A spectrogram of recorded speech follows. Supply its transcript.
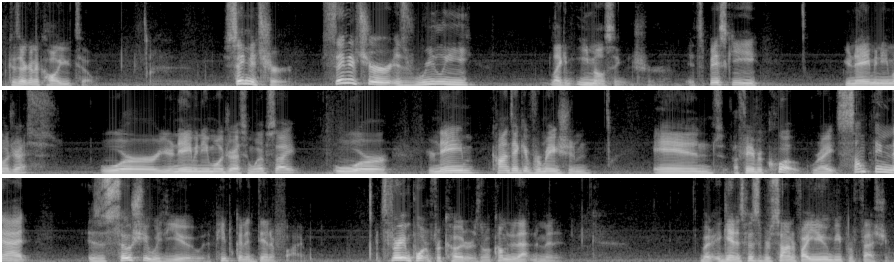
because they're gonna call you too. Signature. Signature is really like an email signature. It's basically your name and email address, or your name and email address and website, or your name, contact information, and a favorite quote, right? Something that is associated with you that people can identify. It's very important for coders, and I'll come to that in a minute. But again, it's supposed to personify you and be professional.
